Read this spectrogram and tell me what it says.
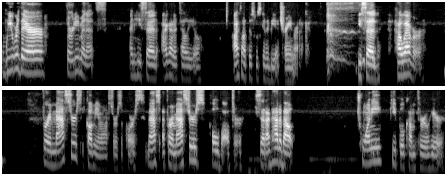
we were there 30 minutes, and he said, "I got to tell you, I thought this was going to be a train wreck." He said, however, for a master's, he called me a master's, of course, mas- for a master's pole vaulter, he said, I've had about 20 people come through here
